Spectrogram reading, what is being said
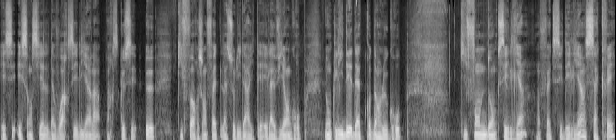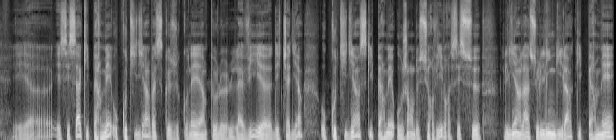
Et c'est essentiel d'avoir ces liens-là parce que c'est eux qui forgent en fait la solidarité et la vie en groupe. Donc l'idée d'être dans le groupe qui fonde donc ces liens, en fait c'est des liens sacrés et, euh, et c'est ça qui permet au quotidien, parce que je connais un peu la vie euh, des Tchadiens, au quotidien ce qui permet aux gens de survivre, c'est ce lien-là, ce lingui-là qui permet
